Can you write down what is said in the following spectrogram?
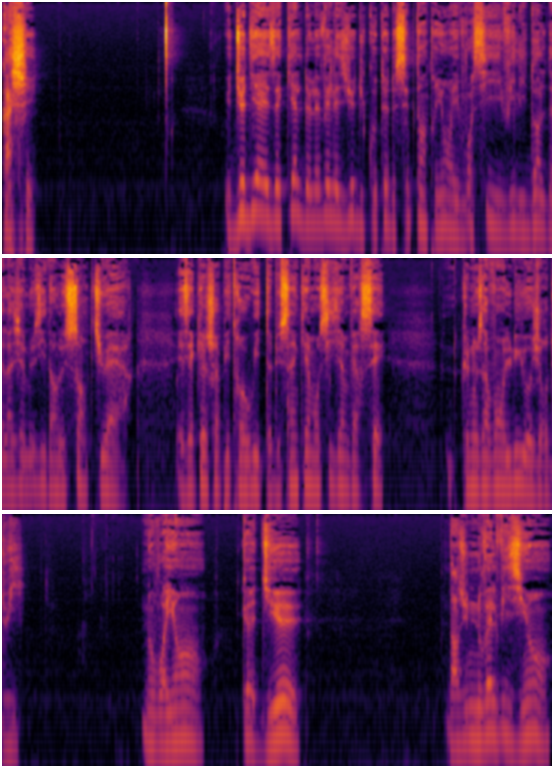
caché. Dieu dit à Ézéchiel de lever les yeux du côté de Septentrion et voici il vit l'idole de la jalousie dans le sanctuaire. Ézéchiel chapitre 8, du cinquième au sixième verset que nous avons lu aujourd'hui. Nous voyons que Dieu, dans une nouvelle vision,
